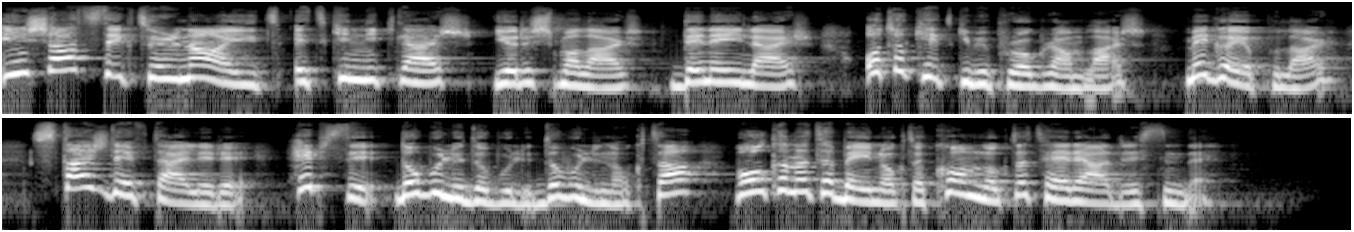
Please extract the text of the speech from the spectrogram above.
İnşaat sektörüne ait etkinlikler, yarışmalar, deneyler, AutoCAD gibi programlar, mega yapılar, staj defterleri hepsi www.volkanatabey.com.tr adresinde.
